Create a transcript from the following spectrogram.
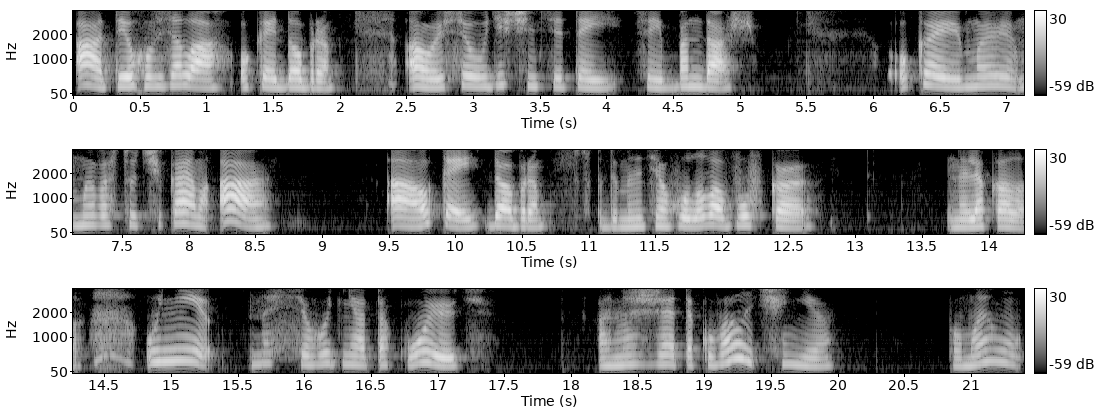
а, ти його взяла. Окей, добре. А, ось у дівчинці той, цей бандаж. Окей, ми, ми вас тут чекаємо. А, а, окей, добре. Господи, мене ця голова вовка налякала. О, ні, нас сьогодні атакують. А нас вже атакували чи ні? По-моєму,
